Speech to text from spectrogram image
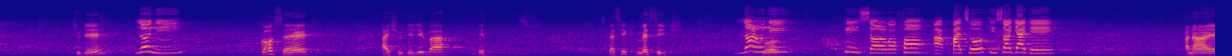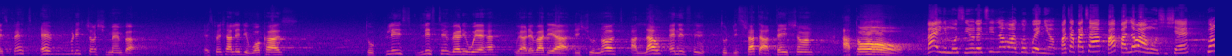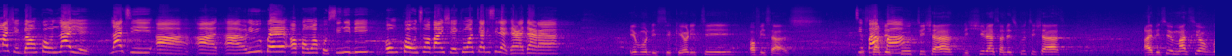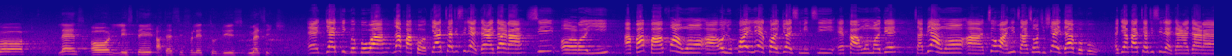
Today, lónìí God said, I should deliver a specific message. lọ́run ní kí n sọ̀rọ̀ kan àpàtó kí n sọ jáde And I expect every church member, especially the workers, to please listen very well wherever they are. They should not allow anything to distract our attention at all. báyìí ni mo sì ń retí lọ́wọ́ gbogbo ènìyàn pátápátá pàápàá lọ́wọ́ àwọn òṣìṣẹ́ kí wọ́n má ṣe gba ohunkóhun láàyè láti rí wípé ọkàn wọn kò sí níbí ohunkóhun tí wọ́n bá ń ṣe kí wọ́n tẹ́tí sílẹ̀ dáradára Even the security officers, the Sunday school teachers, the children Sunday school teachers, I beseech mercy of God, let's all listen attentively to this message. Ẹ jẹ́ kí gbogbo wa lápapọ̀ kí á tẹ́tí sílẹ̀ dáradára sí ọ̀rọ̀ yìí àpapà fún àwọn olùkọ́ ilé ẹ̀kọ́ ìjọ ìsinmi ti ẹ̀ka àwọn ọmọdé tàbí àwọn tí ó wà níta tí wọ́n ń ṣiṣẹ́ ìdáàbòbò. Ẹ jẹ́ ká tẹ́tí sílẹ̀ dáradára.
